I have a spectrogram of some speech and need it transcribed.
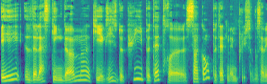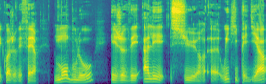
et The Last Kingdom, qui existe depuis peut-être 5 euh, ans, peut-être même plus. Vous savez quoi, je vais faire mon boulot et je vais aller sur euh, Wikipédia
